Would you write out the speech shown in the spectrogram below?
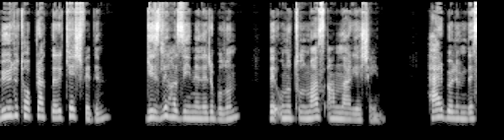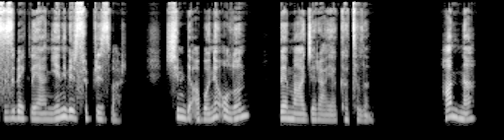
Büyülü toprakları keşfedin, gizli hazineleri bulun ve unutulmaz anlar yaşayın. Her bölümde sizi bekleyen yeni bir sürpriz var. Şimdi abone olun ve maceraya katılın. Hanna,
